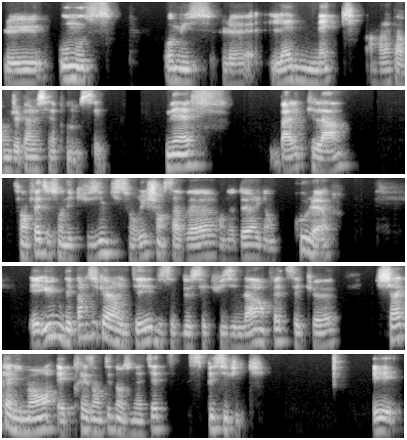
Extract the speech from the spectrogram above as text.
le hummus, hummus, le lemnek, alors là par contre je n'ai pas réussi à prononcer, nef, balkla, en fait, ce sont des cuisines qui sont riches en saveurs, en odeurs et en couleurs. Et une des particularités de, ces cuisines-là, en fait, c'est que chaque aliment est présenté dans une assiette spécifique. Et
